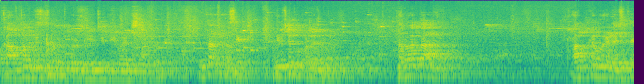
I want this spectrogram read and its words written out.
ఒక ఆప్తాలజిస్ట్ చూపించి డివైల్సినట్టు ఇంత నిమిషం కుప్పలేదు. తర్వాత ట్రాఫిక్ మైండ్ వేస్తే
